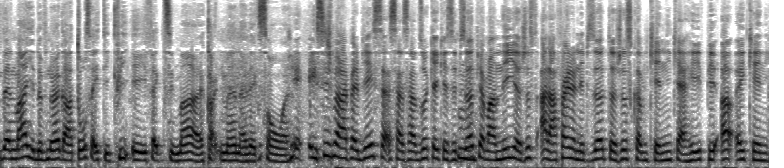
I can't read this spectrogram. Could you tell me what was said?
soudainement, il est devenu un gâteau, ça a été cuit, et effectivement, euh, Cartman avec son... euh, Et, et si je me rappelle bien, ça, ça, ça dure quelques épisodes, puis à un moment donné, il y a juste, à la fin d'un épisode, t'as juste comme Kenny qui arrive, puis ah, hey Kenny.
